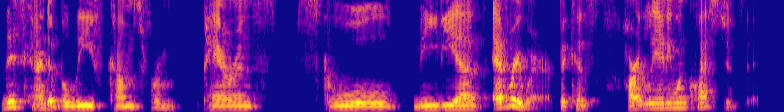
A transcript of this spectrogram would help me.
this kind of belief comes from parents, school, media, everywhere, because hardly anyone questions it.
